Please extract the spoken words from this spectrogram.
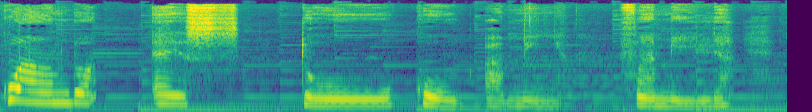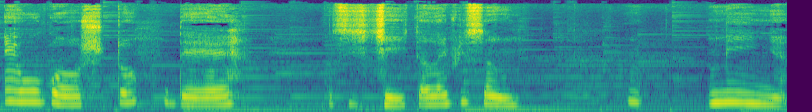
Quando estou com a minha família, eu gosto de assistir televisão. Minha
